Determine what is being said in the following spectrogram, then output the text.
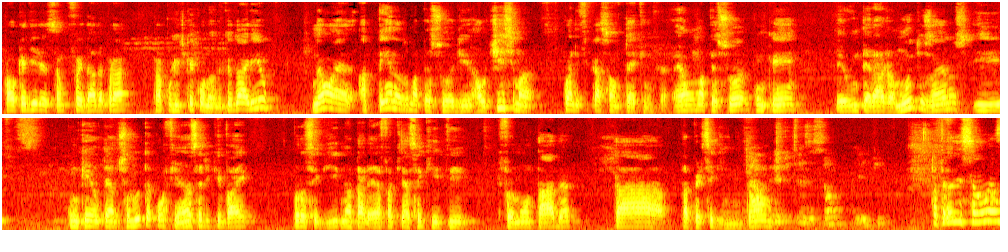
qual é a direção que foi dada para a política econômica. O Dario não é apenas uma pessoa de altíssima qualificação técnica, é uma pessoa com quem eu interajo há muitos anos e com quem eu tenho absoluta confiança de que vai prosseguir na tarefa que essa equipe que foi montada está tá perseguindo. Então, de transição? A transição é uma.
